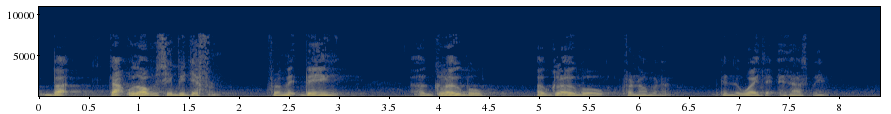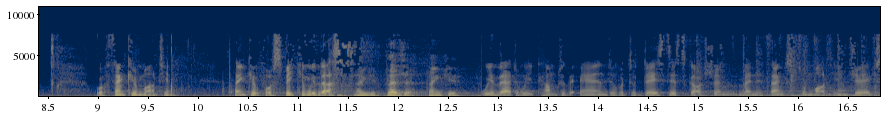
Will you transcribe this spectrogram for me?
but that will obviously be different from it being a global a global phenomenon in the way that it has been. Well, thank you, Martin. Thank you for speaking with us. Thank you. Pleasure. Thank you. With that, we come to the end of today's discussion. Many thanks to Martin Jacques.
